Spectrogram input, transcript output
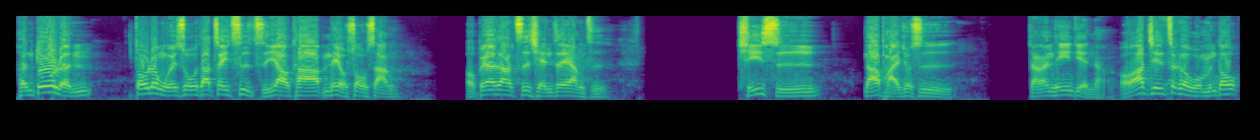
很多人。都认为说她这一次只要她没有受伤，哦，不要像之前这样子。其实拿牌就是讲难听一点的哦，啊，其实这个我们都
